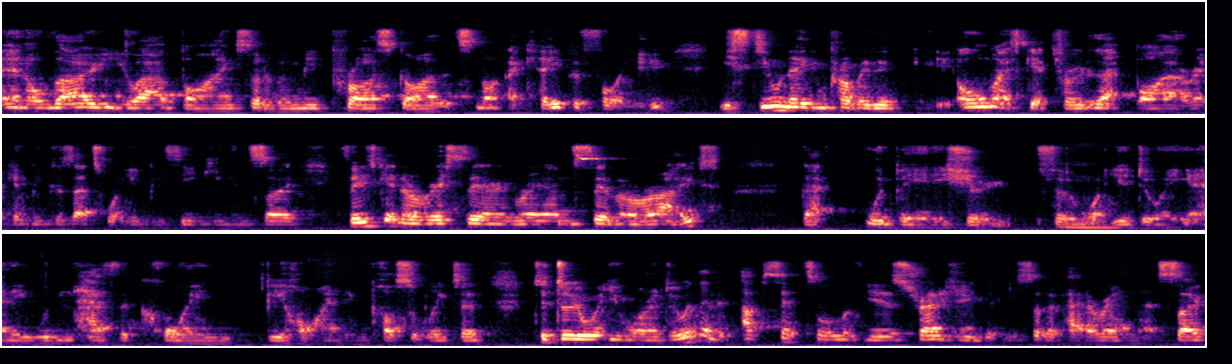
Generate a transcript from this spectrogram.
and although you are buying sort of a mid-price guy that's not a keeper for you, you still need him probably to almost get through to that bye, I reckon, because that's what you'd be thinking. And so if he's getting a rest there in round seven or eight, that would be an issue for mm. what you're doing, and he wouldn't have the coin behind him possibly to, to do what you want to do, and then it upsets all of your strategy that you sort of had around that. So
